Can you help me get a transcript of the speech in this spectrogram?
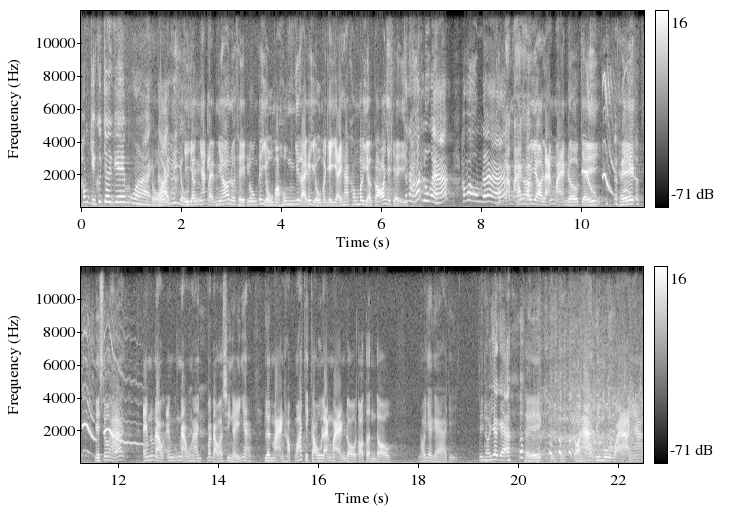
Không chỉ cứ chơi game hoài. Trời đó ví dụ chị dân nhắc lại em nhớ nữa thiệt luôn. Cái vụ mà hung với lại cái vụ mà vậy vậy ha không bao giờ có nha chị. Nó hết luôn hả? Không có hung nữa hả? Không lãng mạn không hả? bao giờ lãng mạn được chị. Thiệt. Ngày xưa hả em lúc nào em cũng nào cũng hay bắt đầu suy nghĩ nha. Lên mạng học quá trời câu lãng mạn đồ tỏ tình đồ. Nổi da gà chị. Bị nổi da gà. Thiệt. Rồi hả đi mua quà nha.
